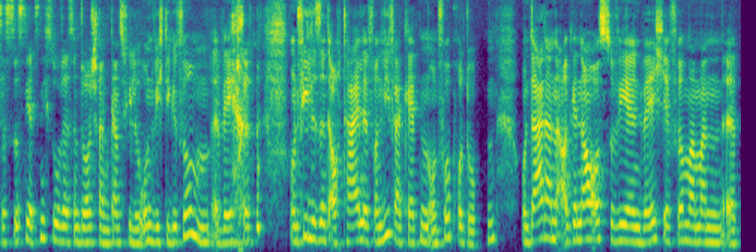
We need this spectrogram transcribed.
Das ist jetzt nicht so, dass in Deutschland ganz viele unwichtige Firmen wären. Und viele sind auch Teile von Lieferketten und Vorprodukten. Und da dann genau auszuwählen, welche Firma man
